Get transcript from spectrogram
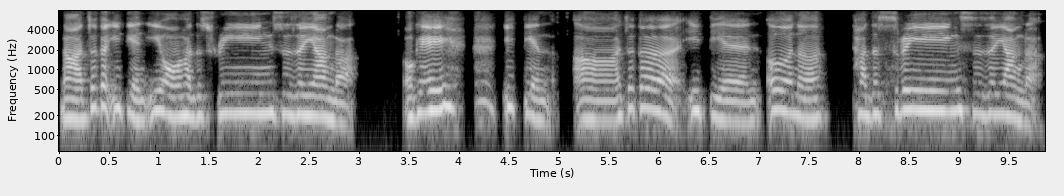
那这个一点一哦，它的 string 是这样的，OK，一点啊，这个一点二呢，它的 string 是这样的，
